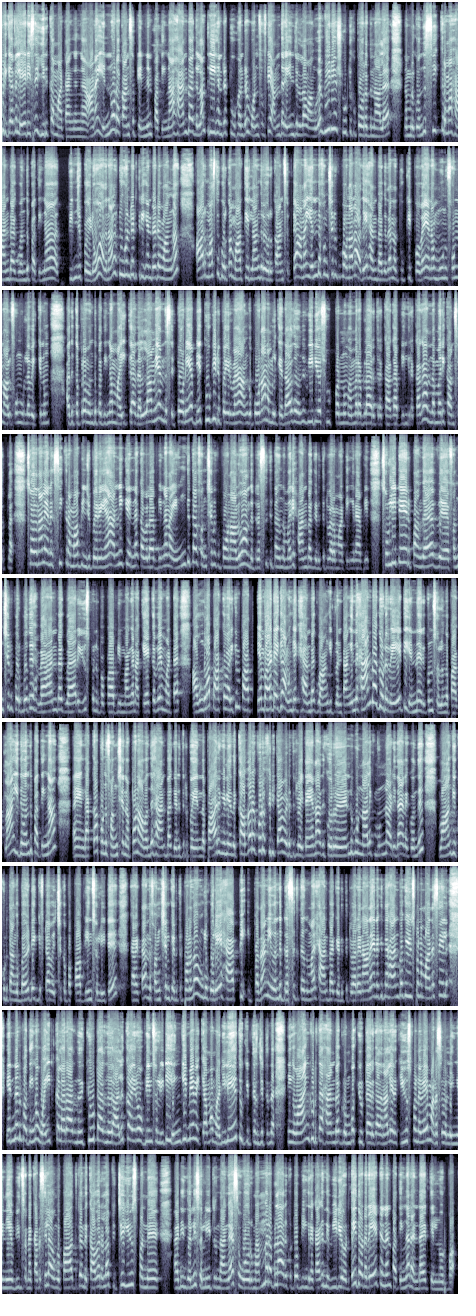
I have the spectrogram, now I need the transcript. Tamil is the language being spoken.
பிடிக்காத லேடிஸே இருக்க மாட்டாங்கங்க. ஆனா என்னோட கான்செப்ட் என்னன்னு பாத்தீங்கன்னா ஹேண்ட்பேக் எல்லாம் three hundred two hundred one fifty அந்த ரேஞ்சில் தான் வாங்குவேன். வீடியோ ஷூட்டுக்கு போறதுனால நம்மளுக்கு வந்து சீக்கிரமா ஹேண்ட்பேக் வந்து பாத்தீங்கன்னா பிஞ்சு போயிடும். அதனால டூ ஹண்ட்ரட் த்ரீ ஹண்ட்ரட் வாங்கினா ஆறு மாசத்துக்கு ஒருக்கா மாத்திரலாங்கிற ஒரு கான்செப்ட் ஆனா எந்த ஃபங்க்ஷனுக்கு போனாலும் அதே ஹேண்ட்பேக் தான் நான் தூக்கிட்டு போவேன். ஏன்னா மூணு ஃபோன் நாலு ஃபோன் உள்ள வைக்கணும். அதுக்கப்புறம் வந்து பாத்தீங்கன்னா மைக் அதெல்லாமே அந்த செட்டோடய அப்படியே தூக்கிட்டு போயிருவேன். அங்க போனா நம்மளுக்கு ஏதாவது வந்து வீடியோ ஷூட் பண்ணும் மெமரபிளா இருக்கிறக்காக அப்படிங்கறக்காக அந்த மாதிரி கான்செப்ட்ல சோ அதனால எனக்கு சீக்கிரமா பிஞ்சு போயிடும் ஏன் அன்னைக்கு என்ன கவலை அப்படின்னா நான் எங்கிட்ட ஃபங்க்ஷனுக்கு போனாலும் அந்த ட்ரெஸ்ஸுக்கு தகுந்த மாதிரி ஹேண்ட்பேக் எடுத்துட்டு வர மாட்டேங்கிறேன் அப்படின்னு சொல்லிட்டே இருப்பாங்க. ஃபங்க்ஷனுக்கு வரும்போது ஹேண்ட்பேக் வேற யூஸ் பண்ணு பாப்பா அப்படிம்பாங்க. நான் கேட்கவே மாட்டேன். அவங்களா பார்க்க வரைக்கும் பார்த்து என் பர்த்டேக்கு அவங்களுக்கு ஹேண்ட்பேக் வாங்கிட்டு வந்துட்டாங்க. இந்த ஹேண்ட்பேக்கோட ரேட் என்ன இருக்குன்னு சொல்லுங்க பார்க்கலாம். இது வந்து பாத்தீங்கன்னா எங்க அக்கா பொண்ணு ஃபங்க்ஷன் அப்போ நான் வந்து ஹேண்ட்பேக் எடுத்துட்டு போயிருந்தேன். பாருங்க நீ அந்த கவரை கூட ஃப்ரீக்காக எடுத்துட்டு போயிட்டேன். ஏன்னா அதுக்கு ஒரு ரெண்டு மூணு நாளைக்கு முன்னாடி தான் எனக்கு வந்து வாங்கி கொடுத்தாங்க. பர்த்டே கிஃப்டா வச்சுக்க பாப்பா அப்படின்னு சொல்லிட்டு. கரெக்டா அந்த ஃபங்க்ஷனுக்கு எடுத்துட்டு போனதும் அவங்களுக்கு ஒரே ஹாப்பி இப்பதான் நீ வந்து ட்ரெஸ்ஸுக்கு தகுந்த மாதிரி ஹேண்ட்பேக் எடுத்துட்டு வரேன். ஆனா எனக்கு இந்த ஹேண்ட்பேக் யூஸ் பண்ண மனசே இல்ல. என்னன்னு பாத்தீங்கன்னா ஒயிட் கலரா இருந்தது கியூட்டா இருந்தது அழுக்காயிரும் அப்படின்னு சொல்லிட்டு எங்கேயுமே வைக்காம மடியிலேயே தூக்கி தெரிஞ்சிட்டு இருந்தேன். நீங்க வாங்கி கொடுத்த ஹேண்ட்பேக் ரொம்ப கியூட்டா இருக்கு. அதனால எனக்கு யூஸ் பண்ணவே மனசு வரலைங்க நீ அப்படின்னு சொன்ன கடைசியில அவங்க பார்த்துட்டு அந்த கவர் எல்லாம் பிச்சு யூஸ் பண்ணு அப்படின்னு சொல்லி சொல்லிட்டு இருந்தாங்க. சோ ஒரு மெமரபிளா இருக்கட்டும் அப்படிங்கறக்காக இந்த வீடியோ எடுத்து இதோட ரேட் என்னன்னு பாத்தீங்கன்னா ரெண்டாயிரத்தி எழுநூறு ரூபாய்.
